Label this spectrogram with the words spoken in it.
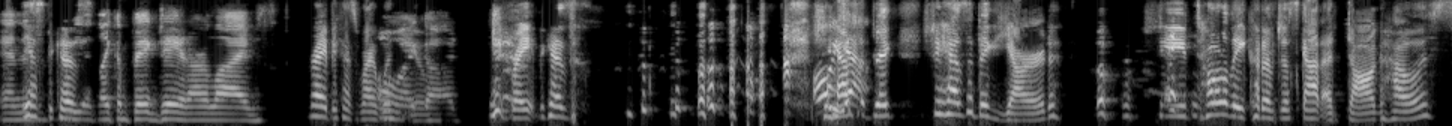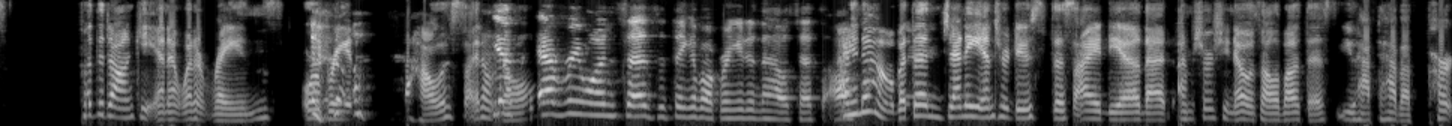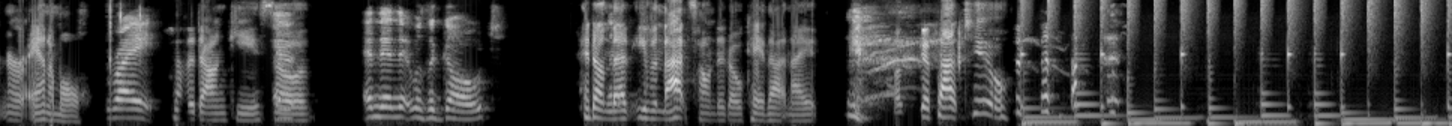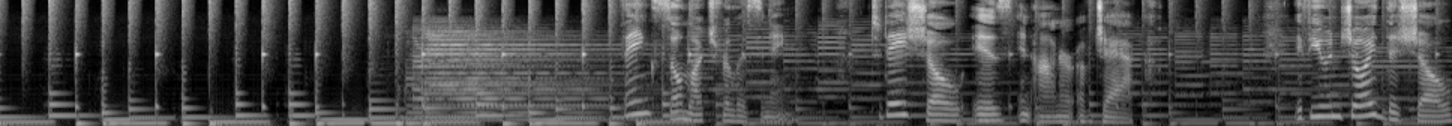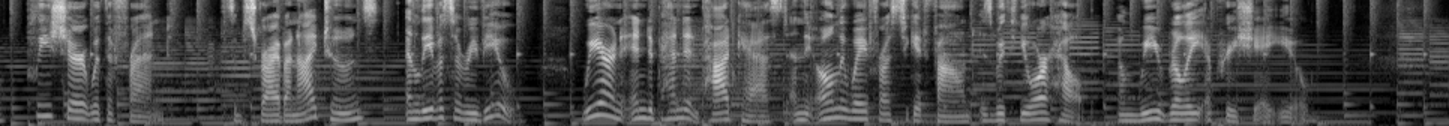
And yes, because be like a big day in our lives. Right, because why oh wouldn't oh you? God. Right, because oh, has yeah. a big she has a big yard. She totally could have just got a dog house put the donkey in it when it rains or bring it in the house. I don't yes, know. Everyone says the thing about bringing it in the house. That's awesome. I know. But then Jenny introduced this idea that I'm sure she knows all about this. You have to have a partner animal. Right. For the donkey. So and, and then it was a goat. I don't that even that sounded okay that night. Let's get that too. So much for listening. Today's show is in honor of Jack. If you enjoyed this show, please share it with a friend. Subscribe on iTunes and leave us a review. We are an independent podcast, and the only way for us to get found is with your help, and we really appreciate you.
